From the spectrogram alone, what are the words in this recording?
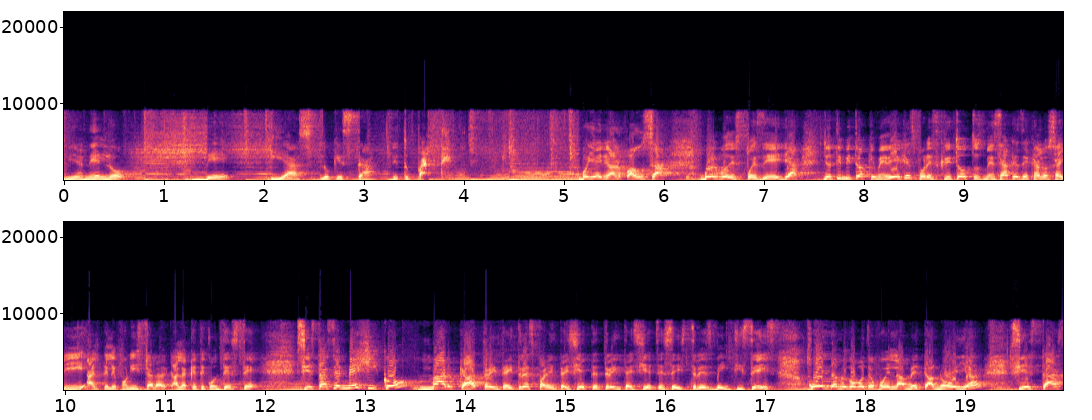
mi anhelo, ve y haz lo que está de tu parte. Voy a ir a la pausa, vuelvo después de ella. Yo te invito a que me dejes por escrito tus mensajes, déjalos ahí al telefonista a la, que te conteste. Si estás en México, marca 3347 3763 26. Cuéntame cómo te fue en la metanoia. Si estás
